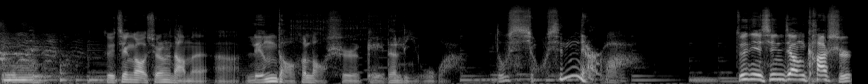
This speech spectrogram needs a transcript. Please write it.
所以警告学生党们啊，领导和老师给的礼物啊，都小心点吧。最近新疆喀什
